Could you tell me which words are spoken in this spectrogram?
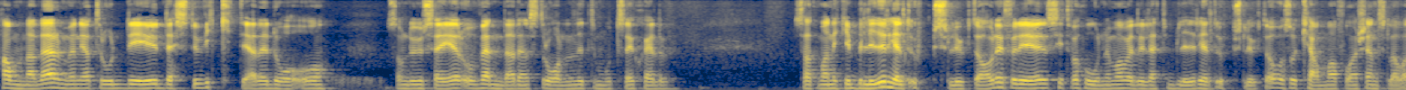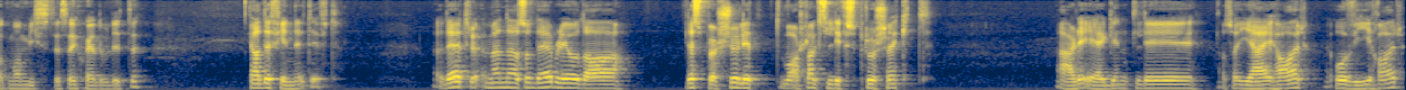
hamnar där. Men jag tror det är ju desto viktigare då att, som du säger, att vända den strålen lite mot sig själv. Så att man inte blir helt uppslukt av det. För det är situationer man väldigt lätt blir helt uppslukt av. Och så kan man få en känsla av att man mister sig själv lite. Ja, definitivt. Det tror, men altså, det blir jo da Det spørs jo litt hva slags livsprosjekt er det egentlig Altså jeg har, og vi har.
